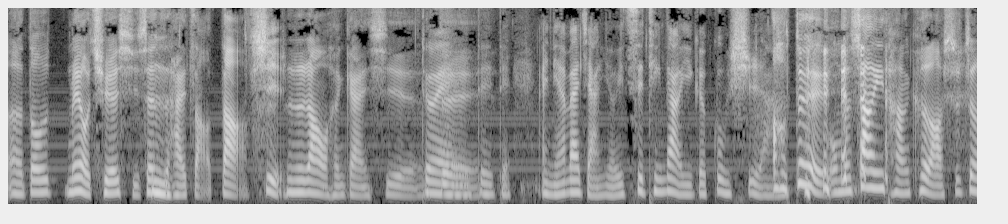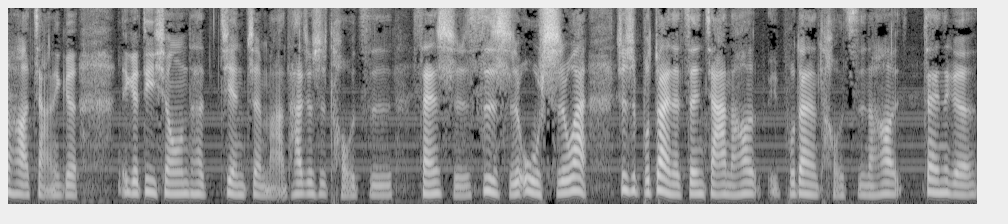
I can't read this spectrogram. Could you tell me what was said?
呃，都没有缺席，甚至还早到，嗯、是，真的让我很感谢。对对对，对，哎，你要不要讲？有一次听到一个故事啊？哦，对，我们上一堂课，老师正好讲一个 一个弟兄他见证嘛，他就是投资三十四十五十万，就是不断的增加，然后不断的投资，然后在那个。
